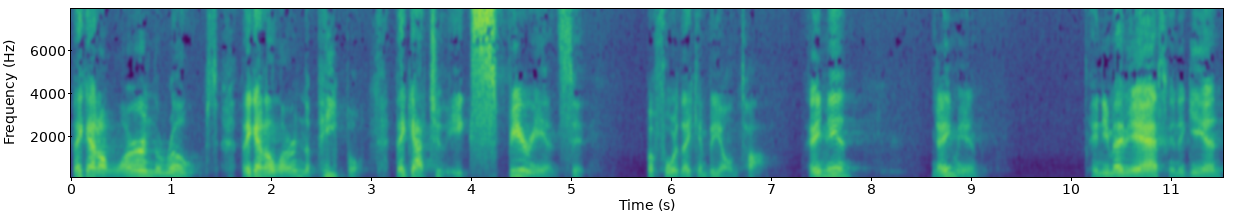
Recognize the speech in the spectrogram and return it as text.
They got to learn the ropes. They got to learn the people. They got to experience it before they can be on top. Amen. Amen. And you may be asking again,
